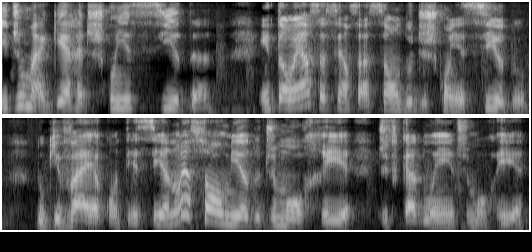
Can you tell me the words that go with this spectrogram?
e de uma guerra desconhecida. Então, essa sensação do desconhecido, do que vai acontecer, não é só o medo de morrer, de ficar doente e morrer.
